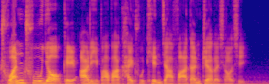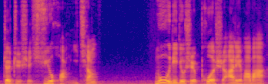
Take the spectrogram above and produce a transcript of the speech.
传出要给阿里巴巴开出天价罚单这样的消息，这只是虚晃一枪，目的就是迫使阿里巴巴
